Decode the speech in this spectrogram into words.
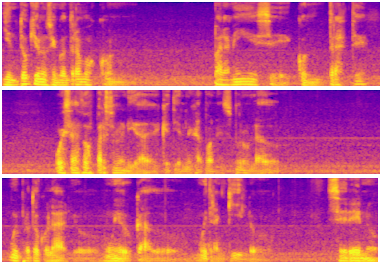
Y en Tokio nos encontramos con para mí ese contraste o esas dos personalidades que tiene el japonés. Por un lado, muy protocolario, muy educado, muy tranquilo, sereno,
